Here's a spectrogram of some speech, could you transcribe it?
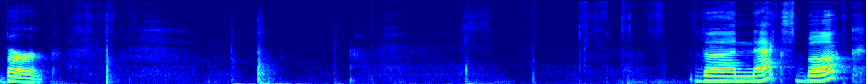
Berg. The next book,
